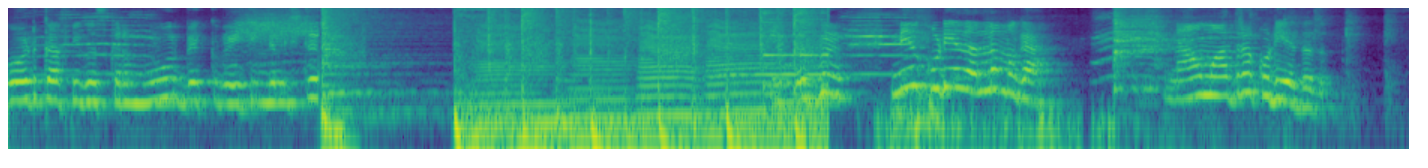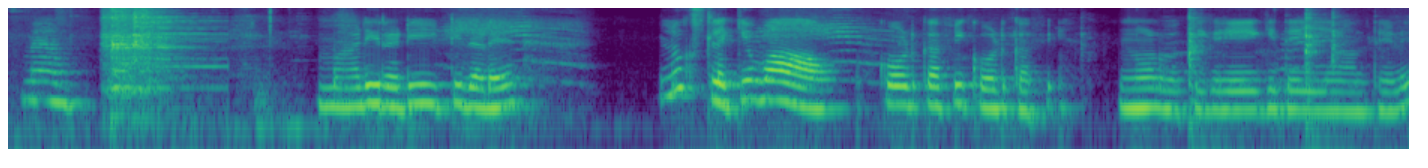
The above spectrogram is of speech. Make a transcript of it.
ಕೋಲ್ಡ್ ಕಾಫಿಗೋಸ್ಕರ ಮೂರು ಬೇಕು ವೇಟಿಂಗ್ ಇಷ್ಟ. ನೀವು ಕುಡಿಯೋದಲ್ಲ ಮಗ? ನಾವು ಮಾತ್ರ ಕುಡಿಯೋದದು. ಮ್ಯಾಮ್ ಮಾಡಿ ರೆಡಿ ಇಟ್ಟಿದ್ದಾಳೆ. Looks like a wow cold coffee cold coffee ನೋಡ್ಬೇಕು ಈಗ ಹೇಗಿದೆ, ಏನು ಅಂಥೇಳಿ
